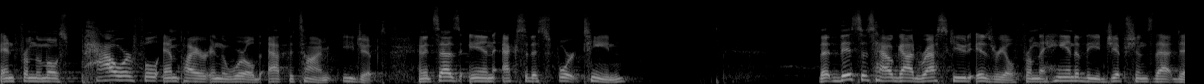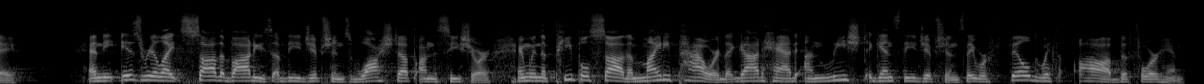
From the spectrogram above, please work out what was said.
and from the most powerful empire in the world at the time, Egypt. And it says in Exodus 14 that this is how God rescued Israel from the hand of the Egyptians that day. And the Israelites saw the bodies of the Egyptians washed up on the seashore. And when the people saw the mighty power that God had unleashed against the Egyptians, they were filled with awe before him.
